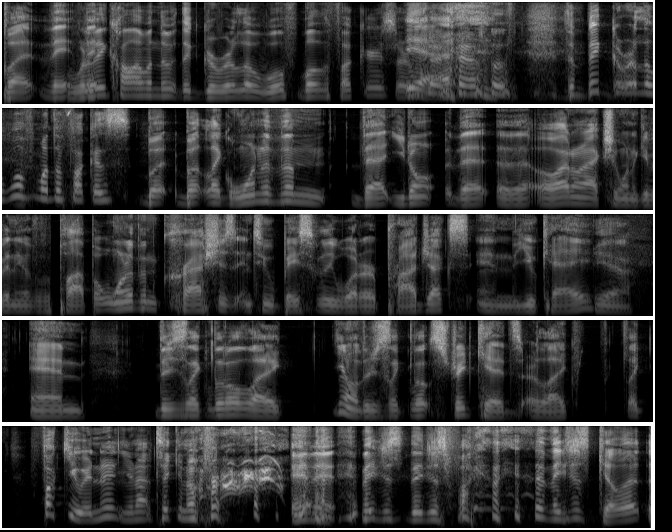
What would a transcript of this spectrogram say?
But they, what they, do they call them? The, the gorilla wolf motherfuckers? Or Yeah. the big gorilla wolf motherfuckers. but but like one of them that you don't that uh, oh I don't actually want to give any of the plot, but one of them crashes into basically what are projects in the UK. Yeah. and there's like little like you know there's like little street kids are like like fuck you in it you're not taking over In it. they just they just fuck they just kill it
